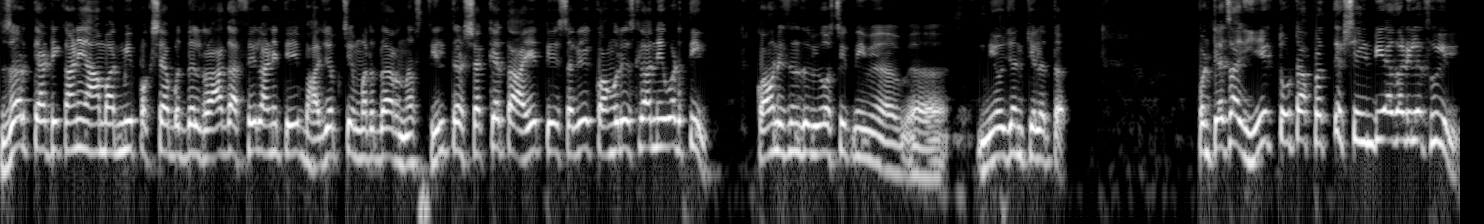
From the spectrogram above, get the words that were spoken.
जर त्या ठिकाणी आम आदमी पक्षाबद्दल राग असेल आणि ते भाजपचे मतदार नसतील तर शक्यता आहे ते सगळे काँग्रेसला निवडतील. काँग्रेसने जर व्यवस्थित नि नियोजन केलं तर. पण त्याचा एक तोटा प्रत्यक्ष इंडिया आघाडीलाच होईल.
